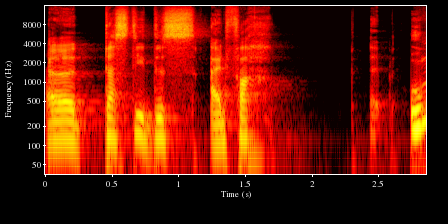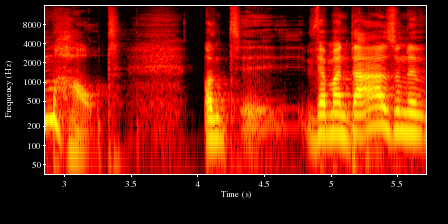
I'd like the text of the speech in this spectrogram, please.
äh, dass die das einfach äh, umhaut. Und äh, wenn man da so eine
